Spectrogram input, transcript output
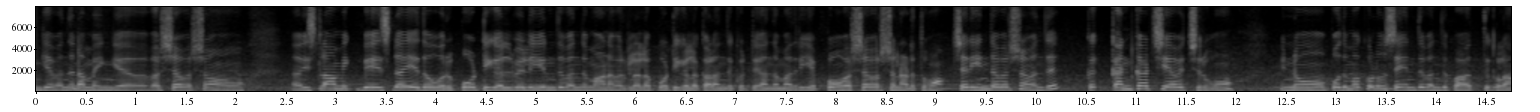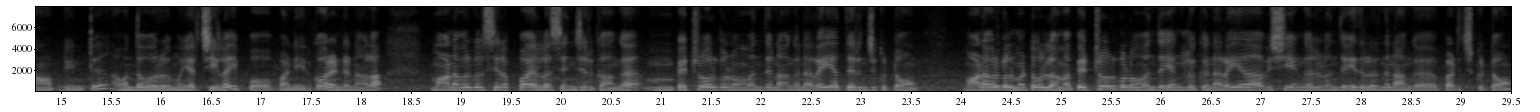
இங்கே வந்து நம்ம இங்கே வருஷா வருஷம் இஸ்லாமிக் பேஸ்டாக ஏதோ ஒரு போட்டிகள் வெளியிருந்து வந்து மாணவர்களெல்லாம் போட்டிகளில் கலந்துக்கிட்டு அந்த மாதிரி எப்போ வருஷ வருஷம் நடத்துவோம். சரி இந்த வருஷம் வந்து க கண்காட்சியாக வச்சுருவோம். இன்னும் பொதுமக்களும் சேர்ந்து வந்து பார்த்துக்கலாம் அப்படின்ட்டு அந்த ஒரு முயற்சியில் இப்போது பண்ணியிருக்கோம். ரெண்டு நாளாக மாணவர்கள் சிறப்பாக எல்லாம் செஞ்சுருக்காங்க. பெற்றோர்களும் வந்து நாங்கள் நிறைய தெரிஞ்சுக்கிட்டோம். மாணவர்கள் மட்டும் இல்லாமல் பெற்றோர்களும் வந்து எங்களுக்கு நிறையா விஷயங்கள் வந்து இதிலேருந்து நாங்கள் படிச்சுக்கிட்டோம்.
